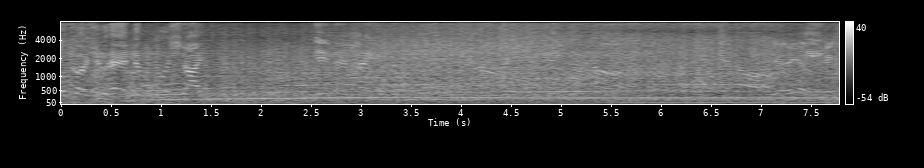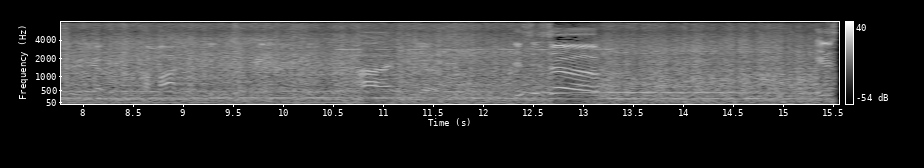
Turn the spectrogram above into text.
Because you had them Cushites in that land. Yeah, they got a picture. They got Hamas, I think, is some Canaanites too. Alright. Yeah. This is uh and it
